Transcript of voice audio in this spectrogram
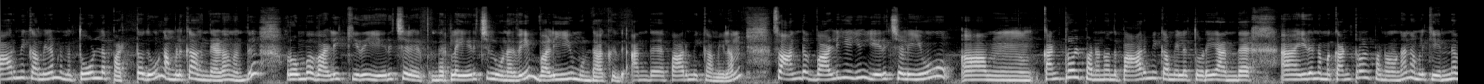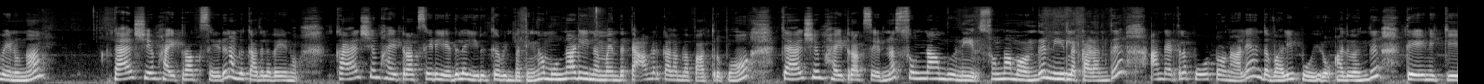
பார்மிக் அமிலம் நம்ம தோலில் பட்டதும் நம்மளுக்கு அந்த இடம் வந்து ரொம்ப வலிக்குது. எரிச்சல் இந்த இடத்துல எரிச்சல் உணர்வையும் வலியையும் உண்டாக்குது. அந்த பார்மிக் அமிலம் ஸோ அந்த வலியையும் எரிச்சல் எரிச்சலையும் கண்ட்ரோல் பண்ணணும். அந்த பார்மிக் அமிலத்துடைய அந்த இதை நம்ம கண்ட்ரோல் பண்ணணும்னா நம்மளுக்கு என்ன வேணும்னா கால்சியம் ஹைட்ராக்சைடு நம்மளுக்கு அதில் வேணும். கால்சியம் ஹைட்ராக்சைடு எதில் இருக்குது அப்படின்னு பார்த்தீங்கன்னா முன்னாடி நம்ம இந்த டேப்லெட் கலம்பில் பார்த்துருப்போம். கால்சியம் ஹைட்ராக்சைடுனா சுண்ணாம்பு நீர். சுண்ணாம்பு வந்து நீரில் கலந்து அந்த இடத்துல போட்டோனாலே அந்த வலி போயிடும் அது வந்து தேனீக்கு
